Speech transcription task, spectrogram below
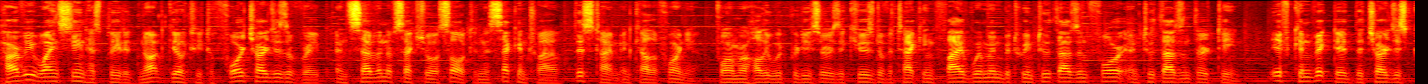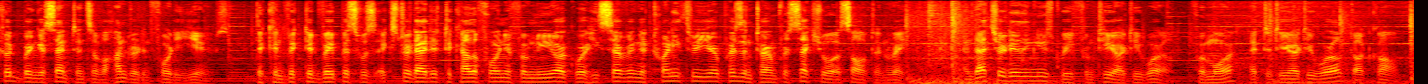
Harvey Weinstein has pleaded not guilty to four charges of rape and seven of sexual assault in his second trial, this time in California. Former Hollywood producer is accused of attacking five women between 2004 and 2013. If convicted, the charges could bring a sentence of 140 years. The convicted rapist was extradited to California from New York, where he's serving a 23 year prison term for sexual assault and rape. And that's your daily news brief from TRT World. For more, head to trtworld.com.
